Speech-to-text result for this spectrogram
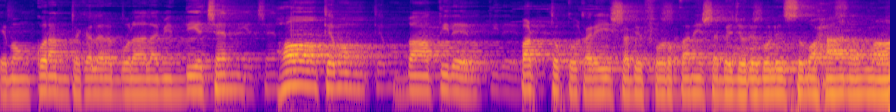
এবং কোরআনটাকে আল্লাহ রাব্বুল আলামিন দিয়েছেন। হক এবং বাতিলের পার্থক্যকারী হিসাবে, ফোরকান হিসাবে জোরে বলে, সুবহানাল্লাহ।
